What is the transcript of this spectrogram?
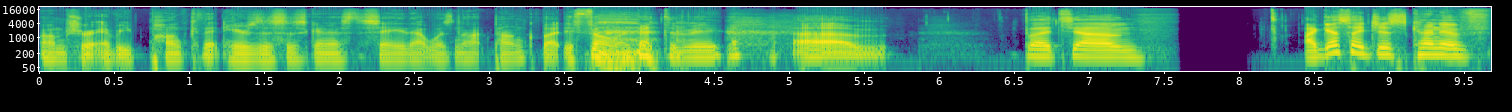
I'm sure every punk that hears this is going to say that was not punk, but it felt like it to me. Um, but um, I guess I just kind of,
